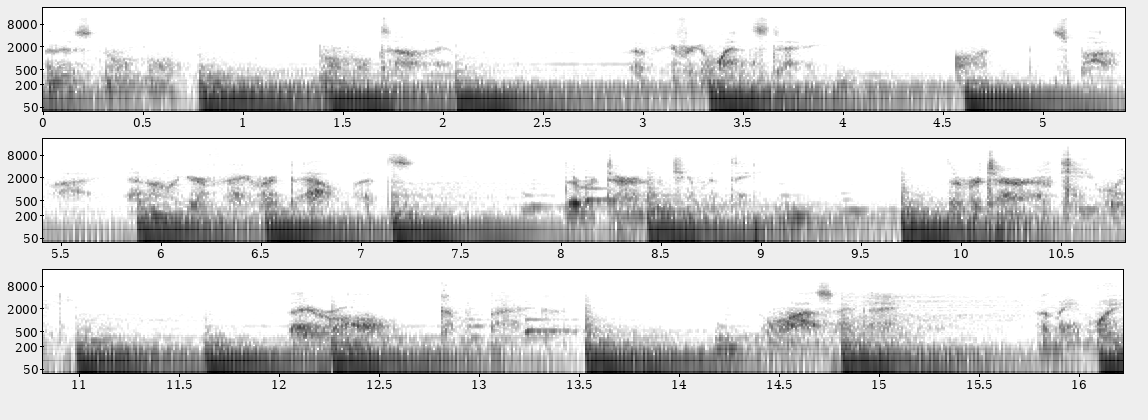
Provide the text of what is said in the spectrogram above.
at its normal, normal time of every Wednesday on Spotify and all your favorite outlets. The return of Timothy, the return of Kiwi. They are all coming back. And when I say they, I mean we.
